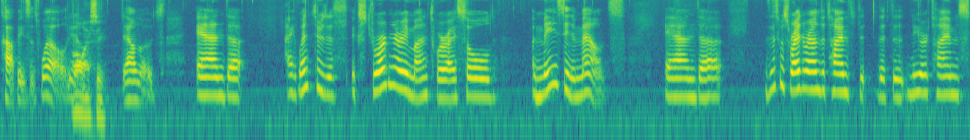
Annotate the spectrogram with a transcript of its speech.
copies as well. oh, know. I see downloads. And uh, I went through this extraordinary month where I sold amazing amounts. And uh, this was right around the time that, that, the New York Times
